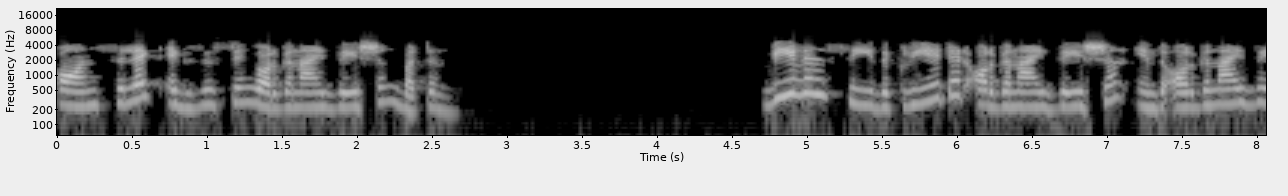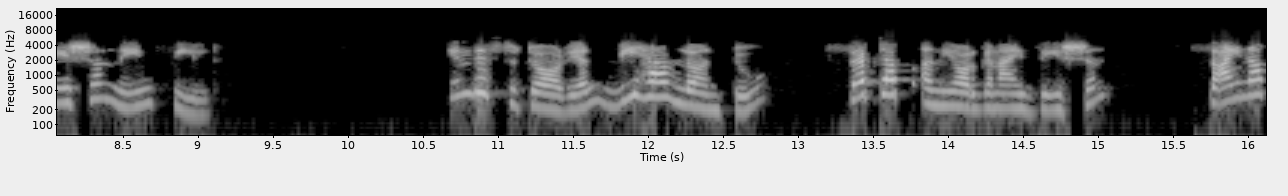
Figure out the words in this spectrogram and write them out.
on Select Existing Organization button. We will see the created organization in the organization name field. In this tutorial, we have learned to set up a new organization, sign up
